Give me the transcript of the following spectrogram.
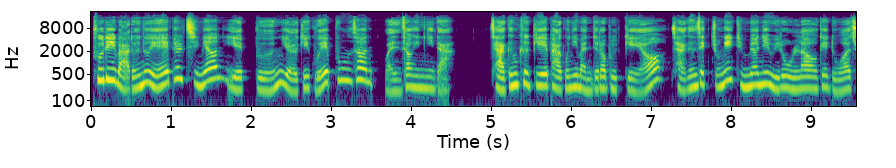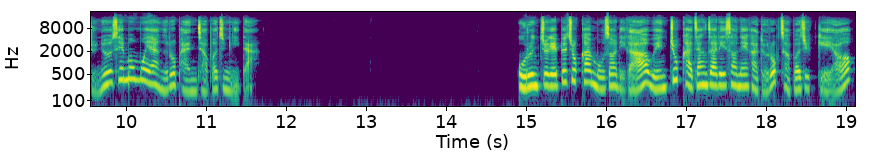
풀이 마른 후에 펼치면 예쁜 열기구의 풍선 완성입니다. 작은 크기의 바구니 만들어 볼게요. 작은 색종이 뒷면이 위로 올라오게 놓아준 후 세모 모양으로 반 접어줍니다. 오른쪽에 뾰족한 모서리가 왼쪽 가장자리 선에 가도록 접어줄게요.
